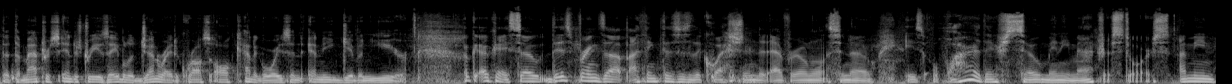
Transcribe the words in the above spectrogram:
that the mattress industry is able to generate across all categories in any given year. Okay, okay. So So this brings up, I think this is the question that everyone wants to know: is why are there so many mattress stores? I mean,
